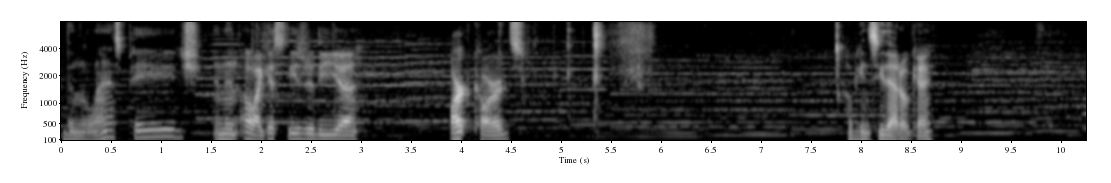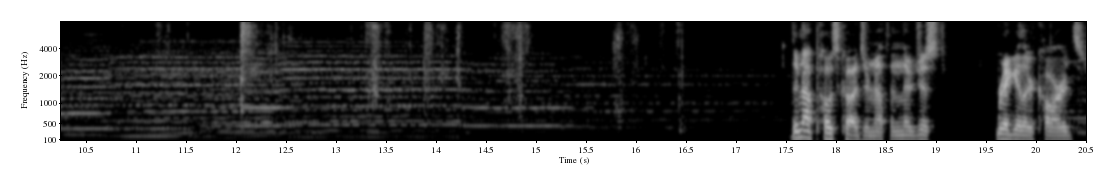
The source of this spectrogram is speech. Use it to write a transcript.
Then the last page, and then, oh, I guess these are the uh, art cards. Hope you can see that okay. They're not postcards or nothing. They're just regular cards.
